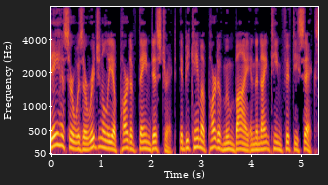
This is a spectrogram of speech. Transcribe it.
Dahisar was originally a part of Thane district, it became a part of Mumbai in the 1956.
